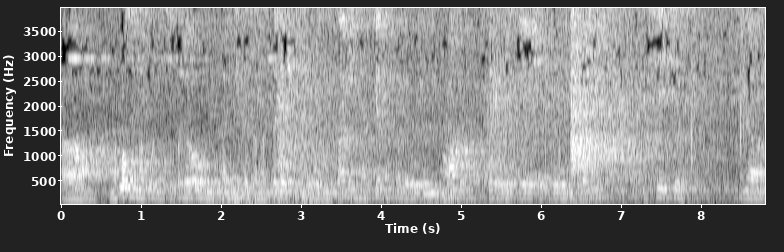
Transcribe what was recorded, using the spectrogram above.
А, На полу находится полированный гранит, это настоящий природный камень, на стенах полированный мрамор, тоже настоящий природный камень. И все эти а,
